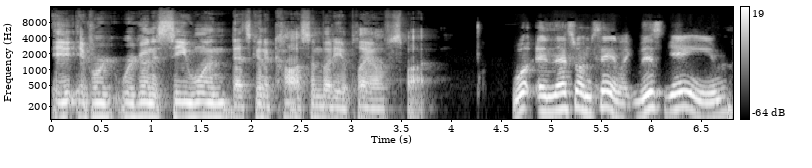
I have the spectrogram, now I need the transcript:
if we're we're going to see one that's going to cost somebody a playoff spot. Well, and that's what I'm saying. Like this game,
